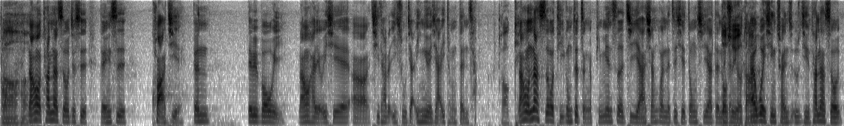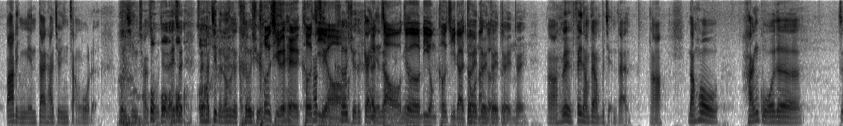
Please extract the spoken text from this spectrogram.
哦。然后他那时候就是等于是跨界，跟 David Bowie，然后还有一些呃其他的艺术家、音乐家一同登场。然后那时候提供这整个平面设计啊，相关的这些东西啊等等，都是由他，还有卫星传输技术。他那时候八零年代他就已经掌握了卫星传输器，哎，所以所以他基本上是个科学。科学科技哦，科学的概念，很早就利用科技来做那个，对对对对对啊，所以非常非常不简单啊。然后韩国的这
